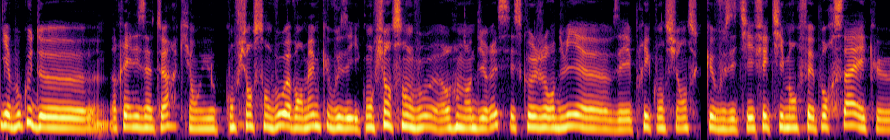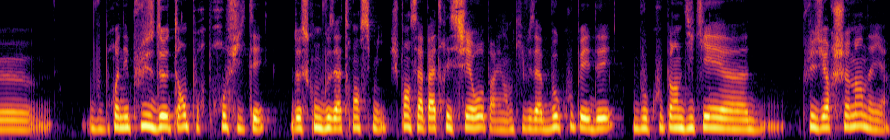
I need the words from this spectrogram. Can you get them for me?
Il y a beaucoup de réalisateurs qui ont eu confiance en vous avant même que vous ayez confiance en vous, euh, Romain Duris. Est-ce qu'aujourd'hui, euh, vous avez pris conscience que vous étiez effectivement fait pour ça et que vous prenez plus de temps pour profiter de ce qu'on vous a transmis Je pense à Patrice Chéreau, par exemple, qui vous a beaucoup aidé, beaucoup indiqué euh, plusieurs chemins d'ailleurs.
